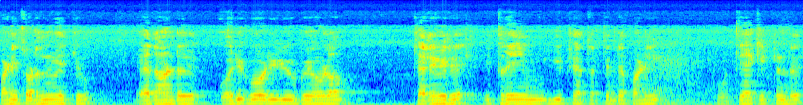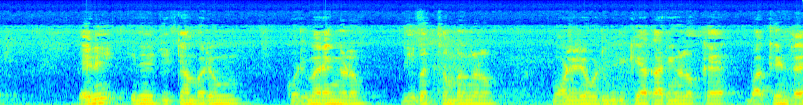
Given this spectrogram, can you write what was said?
പണി തുടങ്ങി വെച്ചു. ഏതാണ്ട് ഒരു കോടി രൂപയോളം ചെലവിൽ ഇത്രയും ഈ ക്ഷേത്രത്തിന്റെ പണി പൂർത്തിയാക്കിയിട്ടുണ്ട്. ഇനി ഇതിന് ചുറ്റമ്പലവും കൊടിമരങ്ങളും ദീപസ്തംഭങ്ങളും മുകളിൽ ഓടിയിരിക്കുക കാര്യങ്ങളൊക്കെ ബാക്കിയുണ്ട്.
